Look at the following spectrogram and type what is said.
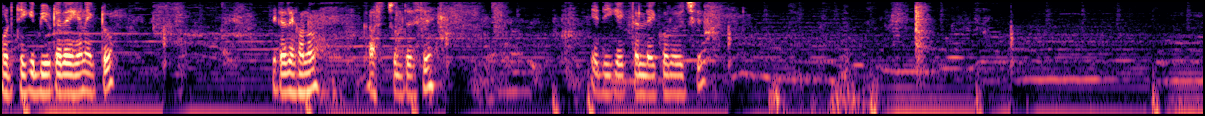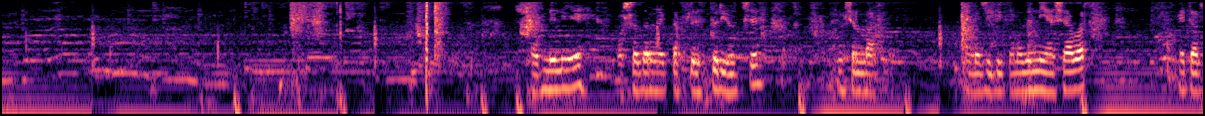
উপর থেকে ভিউটা দেখেন একটু। এটার এখনও কাজ চলতেছে। এদিকে একটা লেকও রয়েছে। সব মিলিয়ে অসাধারণ একটা প্লেস তৈরি হচ্ছে। ইনশাল্লাহ, আমরা যদি কোনোদিন নিয়ে আসে আবার, এটার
